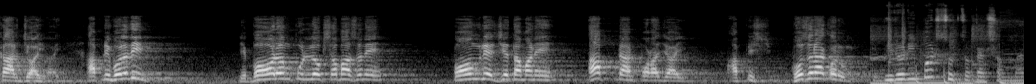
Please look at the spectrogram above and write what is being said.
কার জয় হয়। আপনি বলে দিন যে বহরমপুর লোকসভা আসনে কংগ্রেস জেতা মানে আপনার পরাজয়। আপনি ঘোষণা করুন। ব্যুরো রিপোর্ট সূত্রকার সংবাদ।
